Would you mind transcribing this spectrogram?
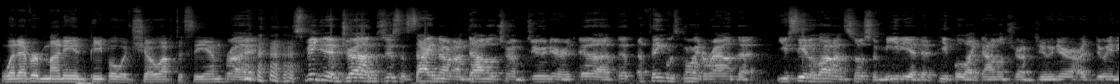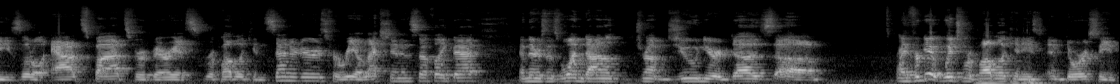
whatever money and people would show up to see him. Right. Speaking of drugs, just a side note on Donald Trump Jr. Uh, the, thing was going around that you see it a lot on social media that people like Donald Trump Jr. are doing these little ad spots for various Republican senators for reelection and stuff like that. And there's this one Donald Trump Jr. does. Uh, I forget which Republican he's endorsing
